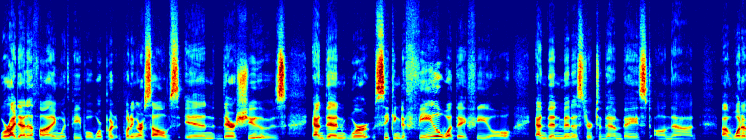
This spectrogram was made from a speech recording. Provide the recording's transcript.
We're identifying with people. We're put, putting ourselves in their shoes. And then we're seeking to feel what they feel and then minister to them based on that. Um, what, a,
